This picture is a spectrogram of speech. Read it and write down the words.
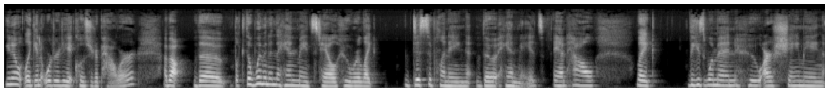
you know like in order to get closer to power about the like the women in the handmaid's tale who were like disciplining the handmaids and how like these women who are shaming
